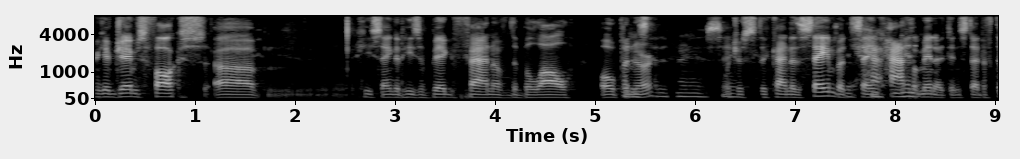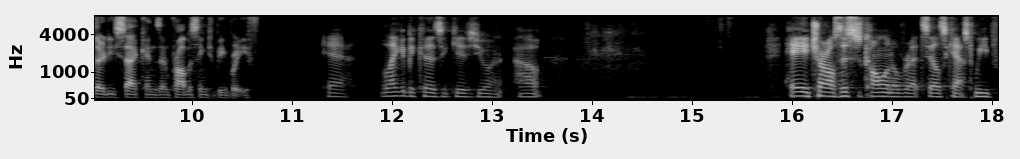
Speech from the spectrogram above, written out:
We give James Fox. Uh, he's saying that he's a big fan of the Belal opener, which is the kind of the same, but saying half, half a, minute. a, minute. instead of 30 seconds and promising to be brief. Yeah, I like it because it gives you an out. Hey, Charles, this is Collin over at Salescast. We've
